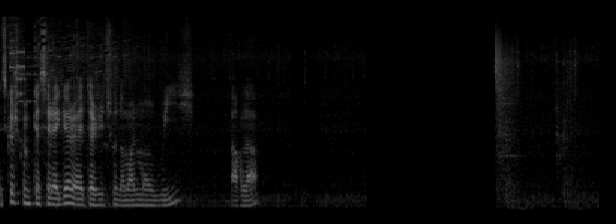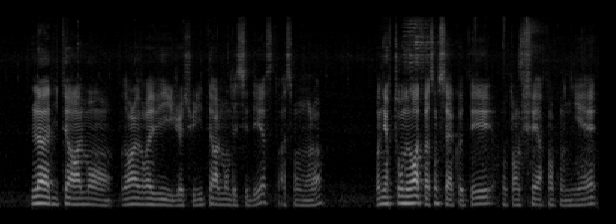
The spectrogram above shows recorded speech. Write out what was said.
Est-ce que je peux me casser la gueule à l'étage du dessous? Normalement, oui. Par là. Là, littéralement, dans la vraie vie, je suis littéralement décédé à ce, moment-là. On y retournera, de toute façon, c'est à côté. Autant le faire tant qu'on y est.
